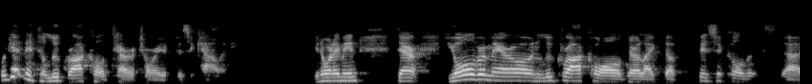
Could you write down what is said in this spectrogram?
we're getting into Luke Rockhold territory of physicality. You know what I mean? They're Yoel Romero and Luke Rockhold. They're like the physical uh,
